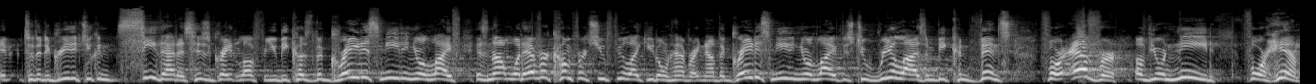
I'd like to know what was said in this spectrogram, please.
if, to the degree that you can see that as His great love for you, because the greatest need in your life is not whatever comforts you feel like you don't have right now. The greatest need in your life is to realize and be convinced forever of your need for Him.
